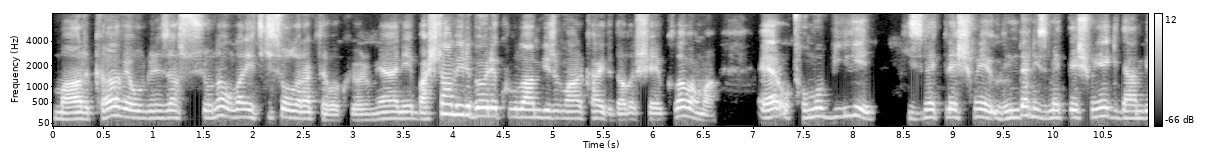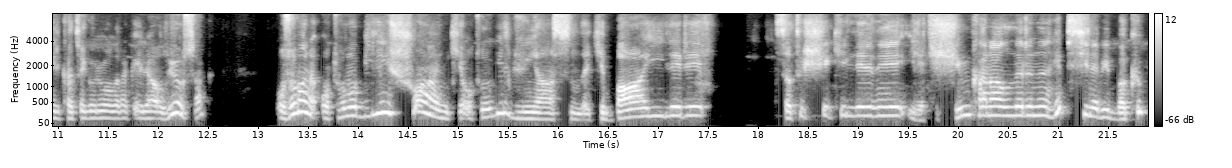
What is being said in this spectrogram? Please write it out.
marka ve organizasyona olan etkisi olarak da bakıyorum. Yani baştan beri böyle kurulan bir markaydı Dollar Shave Club ama eğer otomobili hizmetleşmeye, üründen hizmetleşmeye giden bir kategori olarak ele alıyorsak o zaman otomobilin şu anki otomobil dünyasındaki bayileri, satış şekillerini, iletişim kanallarını hepsine bir bakıp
